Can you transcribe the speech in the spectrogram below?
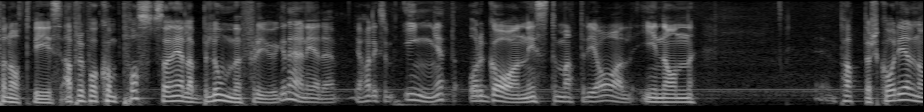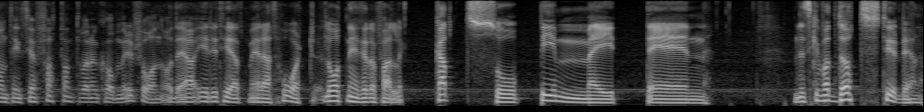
på något vis. Apropå kompost så har jag en jävla blomflugor här nere. Jag har liksom inget organiskt material i någon eh, papperskorg eller någonting så jag fattar inte var den kommer ifrån och det har irriterat mig rätt hårt. Låten heter i alla fall Katsopimeiten. Men det ska vara döds tydligen.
